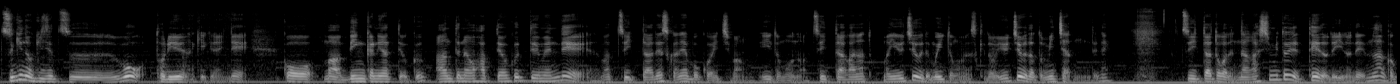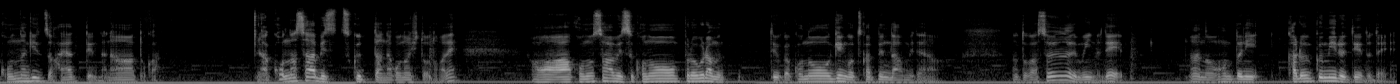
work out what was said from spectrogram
次の技術を取り入れなきゃいけないんでこうまあ敏感になっておくアンテナを張っておくっていう面で、まあ、Twitter ですかね。僕は一番いいと思うのは Twitter かなと、まあ、YouTube でもいいと思いますけど YouTube だと見ちゃうんでね。Twitter とかで流し見といて程度でいいのでなんかこんな技術流行ってんだなとか。あこんなサービス作ったんだこの人とかね。ああこのサービスこのプログラムっていうかこの言語使ってんだみたいなのとかそういうのでもいいのであの本当に軽く見る程度で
